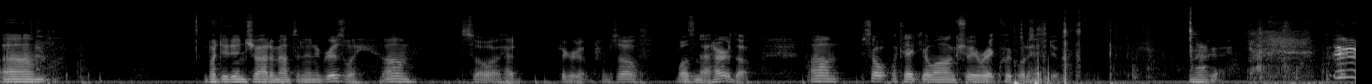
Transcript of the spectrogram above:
Um, but they didn't show how to mount it in a Grizzly. Um, so I had figured it out for myself. Wasn't that hard though. Um, so I'll take you along, show you right quick what I had to do. Okay. Bear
